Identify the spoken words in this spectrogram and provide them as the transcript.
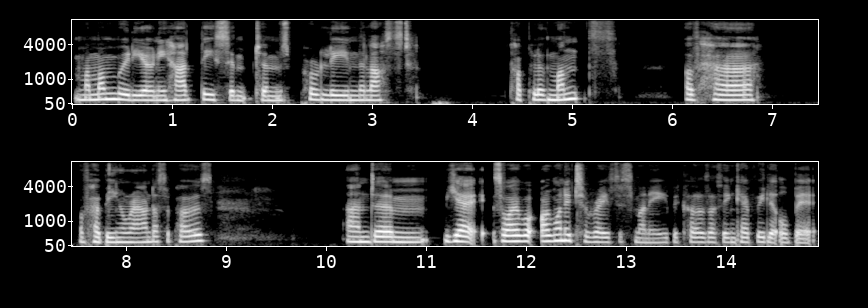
my mum really only had these symptoms probably in the last couple of months of her of her being around, I suppose. And um, yeah, so I, w- I wanted to raise this money because I think every little bit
